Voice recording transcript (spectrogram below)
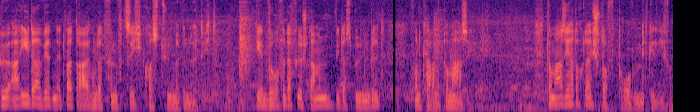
Für Aida werden etwa 350 Kostüme benötigt. Die Entwürfe dafür stammen, wie das Bühnenbild, von Carlo Tomasi. Tomasi hat auch gleich Stoffproben mitgeliefert.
